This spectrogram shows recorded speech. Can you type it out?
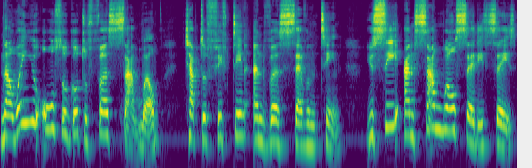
Now, when you also go to First Samuel chapter 15 and verse 17, you see, and Samuel said, it says,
